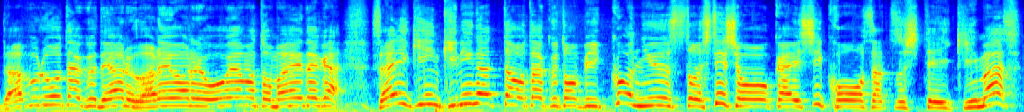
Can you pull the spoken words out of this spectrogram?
ダブルオタクである我々大山と前田が最近気になったオタクトピックをニュースとして紹介し考察していきます、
